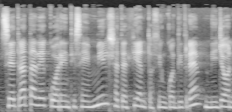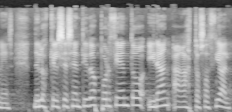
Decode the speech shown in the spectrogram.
Se trata de 46.753 millones, de los que el 62% irán a gasto social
